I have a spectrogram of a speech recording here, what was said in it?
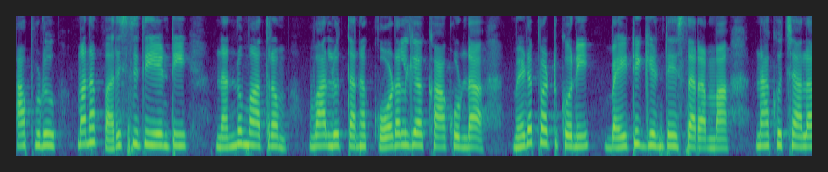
అప్పుడు మన పరిస్థితి ఏంటి? నన్ను మాత్రం వాళ్ళు తన కోడలుగా కాకుండా మెడ పట్టుకొని బయటికి గెంటేస్తారమ్మా. నాకు చాలా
